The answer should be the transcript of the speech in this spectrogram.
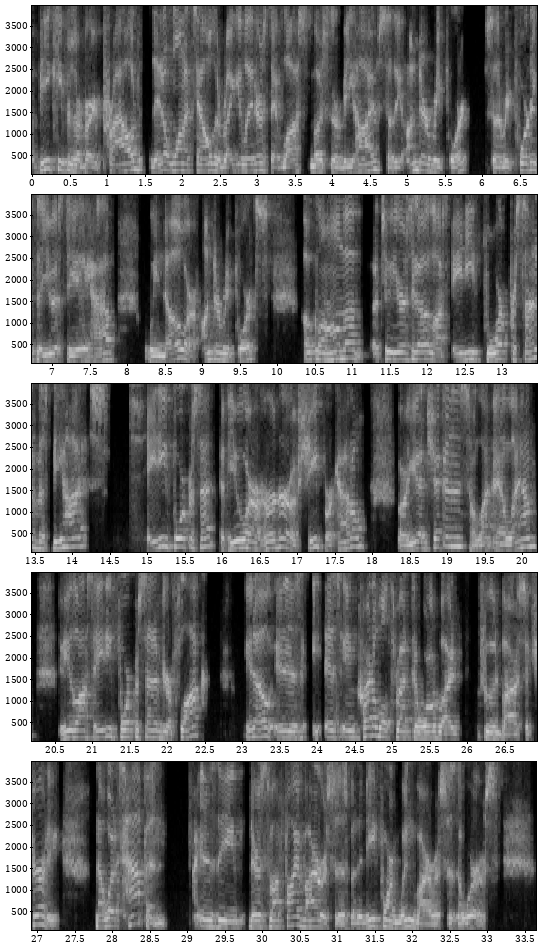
beekeepers are very proud. They don't want to tell the regulators they've lost most of their beehives, so they underreport. So the reporting the USDA have, we know, are under reports. Oklahoma uh, two years ago lost 84% of its beehives. 84%. If you were a herder of sheep or cattle, or you had chickens, a lamb, if you lost 84% of your flock, you know, it is it's incredible threat to worldwide food biosecurity. Now, what's happened is the there's about five viruses, but the deformed wing virus is the worst.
